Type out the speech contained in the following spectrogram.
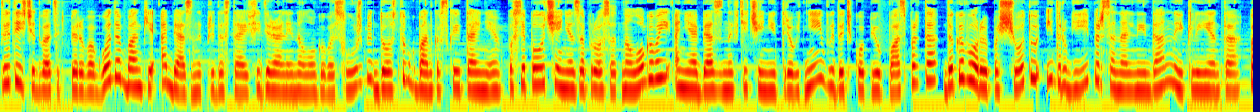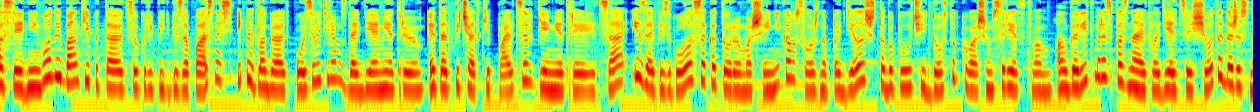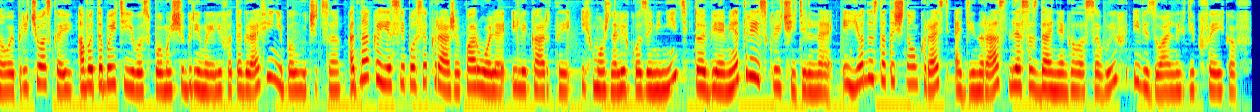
С 2021 года банки обязаны предоставить Федеральной налоговой службе доступ к банковской тайне тайне. После получения запроса от налоговой они обязаны в течение трех дней выдать копию паспорта, договоры по счету и другие персональные данные клиента. В последние годы банки пытаются укрепить безопасность и предлагают пользователям сдать биометрию. Это отпечатки пальцев, геометрия лица и запись голоса, которую мошенникам сложно подделать, чтобы получить доступ к вашим средствам. Алгоритм распознает владельца счета даже с новой прической, а вот обойти его с помощью грима или фотографии не получится. Однако Однако, если после кражи пароля или карты их можно легко заменить, то биометрия исключительная, ее достаточно украсть один раз для создания голосовых и визуальных дипфейков.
